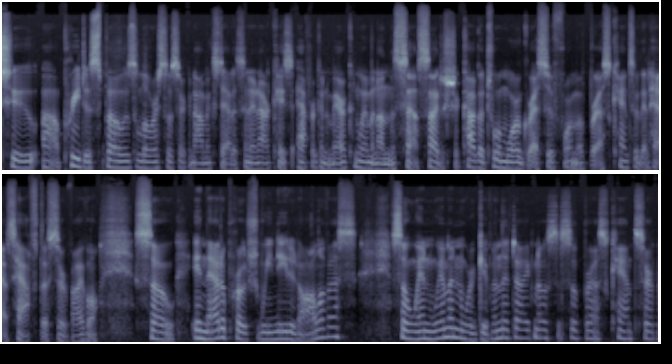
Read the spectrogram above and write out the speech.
to uh, predispose lower socioeconomic status, and in our case, African American women on the south side of Chicago, to a more aggressive form of breast cancer that has half the survival. So, in that approach, we needed all of us. So, when women were given the diagnosis of breast cancer,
